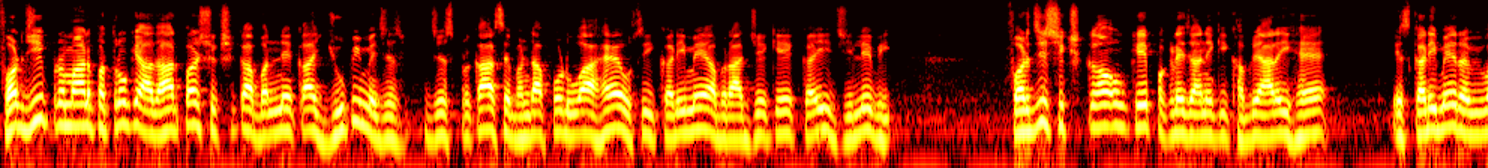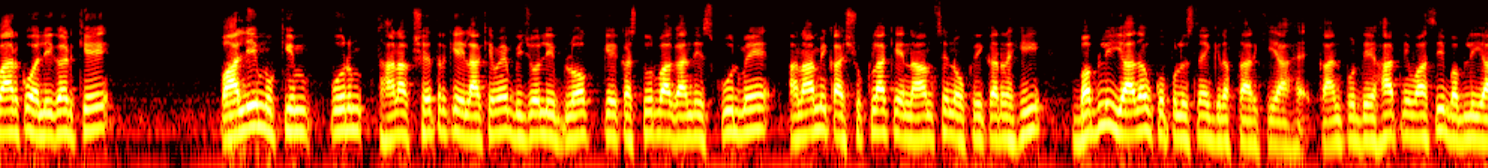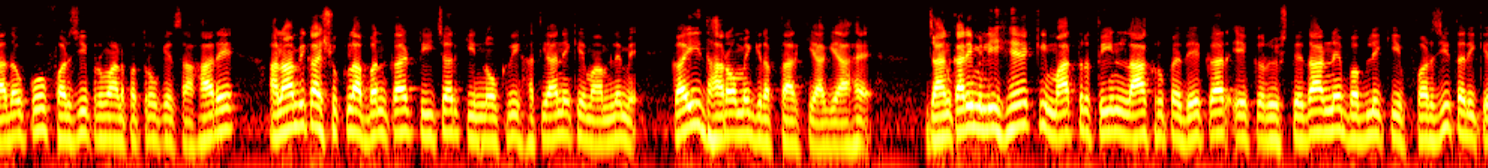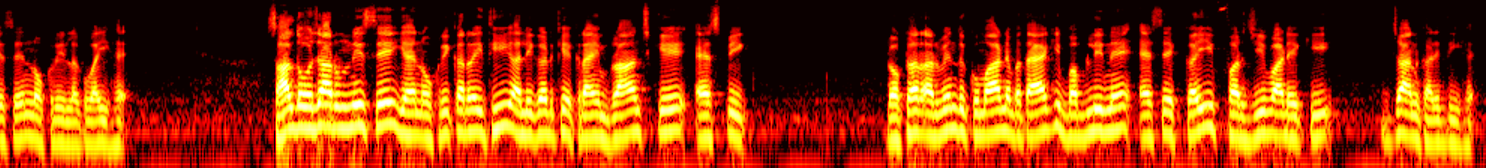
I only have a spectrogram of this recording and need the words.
फर्जी प्रमाण पत्रों के आधार पर शिक्षिका बनने का यूपी में जिस जिस प्रकार से भंडाफोड़ हुआ है, उसी कड़ी में अब राज्य के कई ज़िले भी फर्जी शिक्षिकाओं के पकड़े जाने की खबरें आ रही है। इस कड़ी में रविवार को अलीगढ़ के पाली मुकीमपुर थाना क्षेत्र के इलाके में बिजोली ब्लॉक के कस्तूरबा गांधी स्कूल में अनामिका शुक्ला के नाम से नौकरी कर रही बबली यादव को पुलिस ने गिरफ़्तार किया है। कानपुर देहात निवासी बबली यादव को फर्जी प्रमाण पत्रों के सहारे अनामिका शुक्ला बनकर टीचर की नौकरी हथियाने के मामले में कई धाराओं में गिरफ़्तार किया गया है। जानकारी मिली है कि मात्र तीन लाख रुपए देकर एक रिश्तेदार ने बबली की फर्जी तरीके से नौकरी लगवाई है। साल 2019 से यह नौकरी कर रही थी अलीगढ़ के क्राइम ब्रांच के एसपी डॉक्टर अरविंद कुमार ने बताया कि बबली ने ऐसे कई फर्जीवाड़े की जानकारी दी है।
